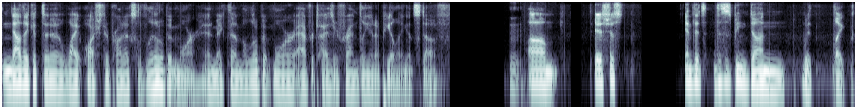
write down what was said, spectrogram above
now they get to whitewash their products a little bit more and make them a little bit more advertiser friendly and appealing and stuff. Mm. Um, it's just, and this this is being done with like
